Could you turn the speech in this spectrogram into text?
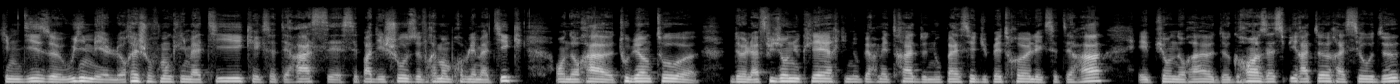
qui me disent oui, mais le réchauffement climatique, etc. C'est c'est pas des choses vraiment problématiques. On aura tout bientôt de la fusion nucléaire qui nous permettra de nous passer du pétrole, etc. Et puis on aura de grands aspirateurs à CO2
